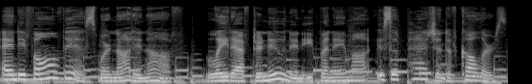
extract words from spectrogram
And if all this were not enough, late afternoon in Ipanema is a pageant of colors,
